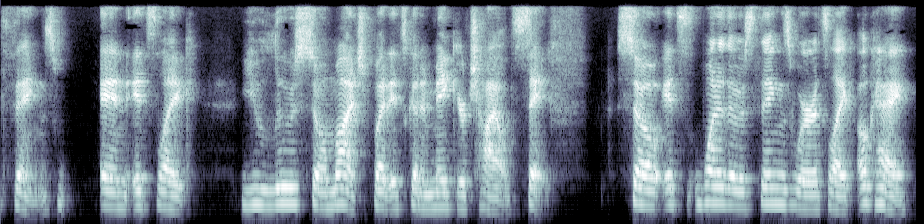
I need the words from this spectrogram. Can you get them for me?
things. And it's like, you lose so much, but it's going to make your child safe. So it's one of those things where it's like, okay,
